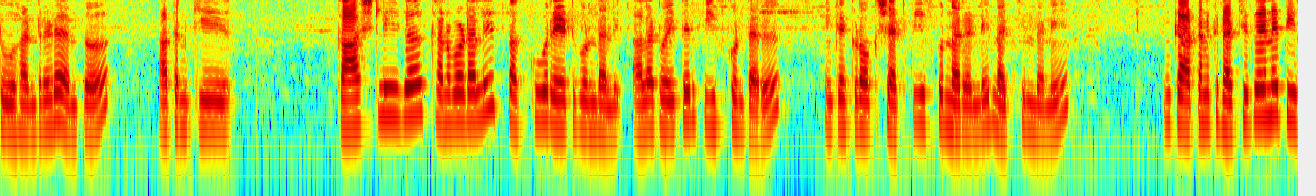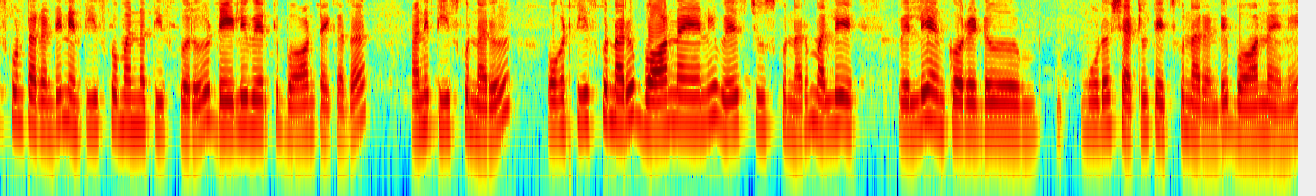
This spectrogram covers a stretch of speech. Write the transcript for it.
టూ హండ్రెడ్ ఎంతో. అతనికి కాస్ట్లీగా కనబడాలి తక్కువ రేటుగా ఉండాలి. అలాంటివైతే తీసుకుంటారు. ఇంకా ఇక్కడ ఒక షర్ట్ తీసుకున్నారండి నచ్చిందని. ఇంకా అతనికి నచ్చితేనే తీసుకుంటారండి. నేను తీసుకోమన్నా తీసుకోరు. డైలీ వేర్కి బాగుంటాయి కదా అని తీసుకున్నారు. ఒకటి తీసుకున్నారు. బాగున్నాయని వేసి చూసుకున్నారు. మళ్ళీ వెళ్ళి ఇంకో రెండు మూడో షర్ట్లు తెచ్చుకున్నారండి. బాగున్నాయని.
